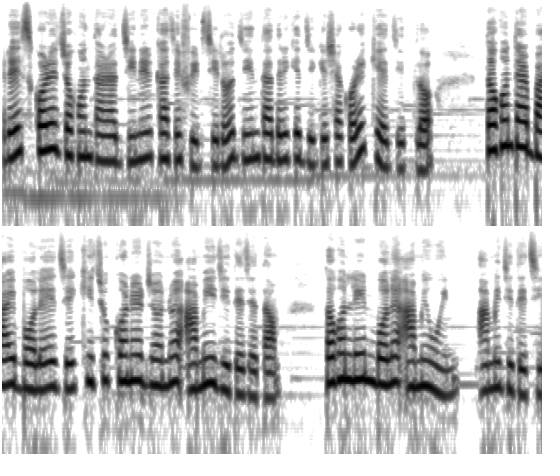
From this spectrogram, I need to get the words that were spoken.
রেস করে যখন তারা জিনের কাছে ফিরছিল, জিন তাদেরকে জিজ্ঞাসা করে, কে জিতলো? তখন তার ভাই বলে যে, কিছুক্ষণের জন্য আমিই জিতে যেতাম। তখন লিন বলে, আমি উইন, আমি জিতেছি।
